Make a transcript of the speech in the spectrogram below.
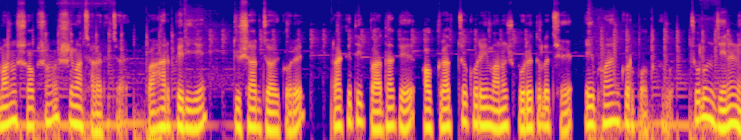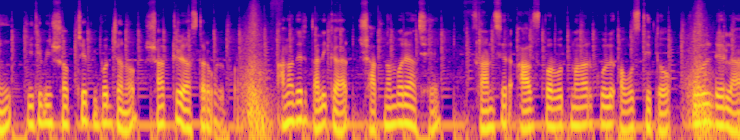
মানুষ সবসময় সীমা ছাড়াতে চায়। পাহাড় পেরিয়ে তুষার জয় করে প্রাকৃতিক বাধাকে অগ্রাহ্য করেই মানুষ গড়ে তুলেছে এই ভয়ঙ্কর পথগুলো। চলুন জেনে নেই পৃথিবীর সবচেয়ে বিপজ্জনক সাতটি রাস্তার গল্প। আমাদের তালিকার সাত নম্বরে আছে ফ্রান্সের আলস পর্বতমালার কোলে অবস্থিত কোল ডেলা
